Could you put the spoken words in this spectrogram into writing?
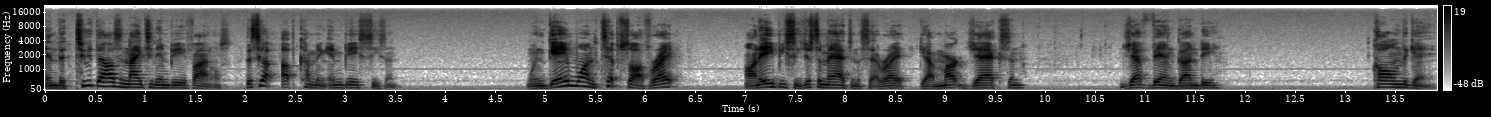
In the 2019 NBA Finals, this upcoming NBA season, when game one tips off, right? On ABC, just imagine this, right? You got Mark Jackson, Jeff Van Gundy calling the game.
